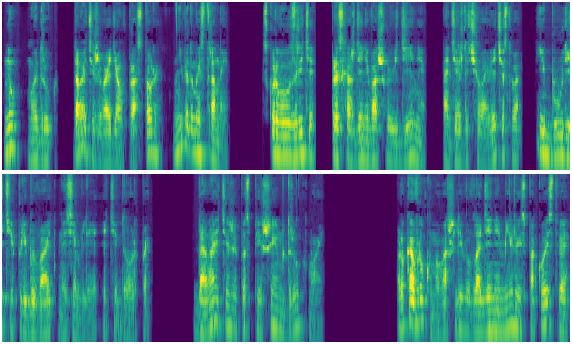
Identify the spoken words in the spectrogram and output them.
Ну, мой друг, давайте же войдем в просторы неведомой страны. Скоро вы узрите происхождение вашего видения, надежды человечества, и будете пребывать на земле эти дорпы. Давайте же поспешим, друг мой. Рука в руку мы вошли во владение мира и спокойствия,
